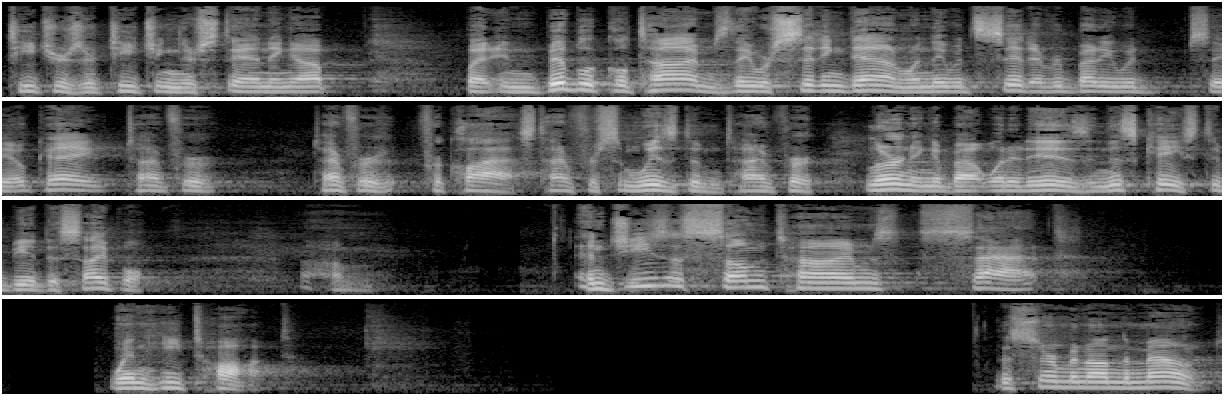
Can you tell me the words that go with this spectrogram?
teachers are teaching, they're standing up. But in biblical times, they were sitting down. When they would sit, everybody would say, okay, time for, time for, for class, time for some wisdom, time for learning about what it is, in this case, to be a disciple. Um, and Jesus sometimes sat when he taught. The Sermon on the Mount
